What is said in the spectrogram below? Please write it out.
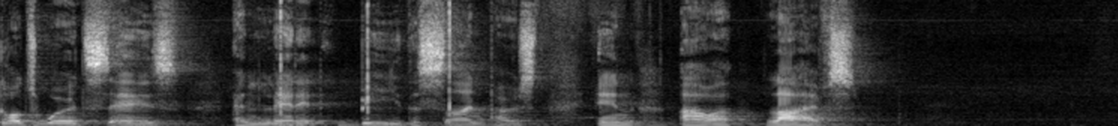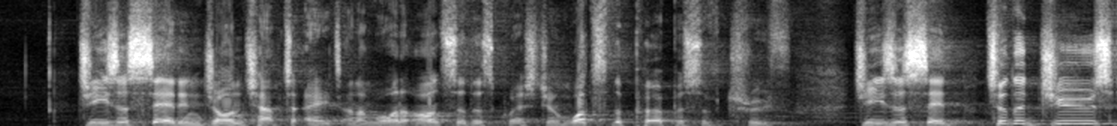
God's word says and let it be the signpost in our lives. Jesus said in John chapter 8, and I want to answer this question what's the purpose of truth? Jesus said to the Jews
